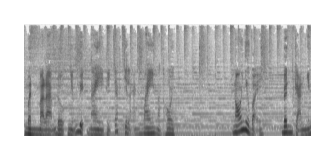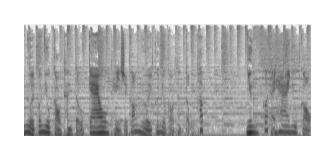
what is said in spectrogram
mình mà làm được những việc này thì chắc chỉ là ăn may mà thôi. Nói như vậy, bên cạnh những người có nhu cầu thành tựu cao thì sẽ có người có nhu cầu thành tựu thấp. Nhưng có thể hai nhu cầu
